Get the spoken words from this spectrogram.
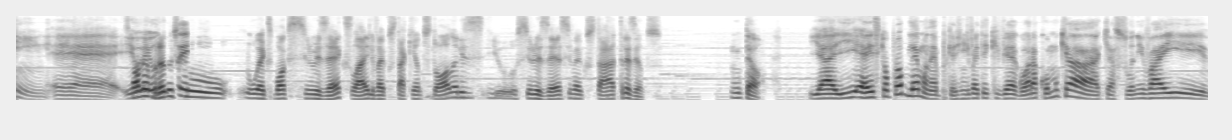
Sim, é. Só lembrando não sei. que o, o Xbox Series X lá ele vai custar 500 dólares e o Series S vai custar 300. Então. E aí é esse que é o problema, né? Porque a gente vai ter que ver agora como que a, que a Sony vai,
